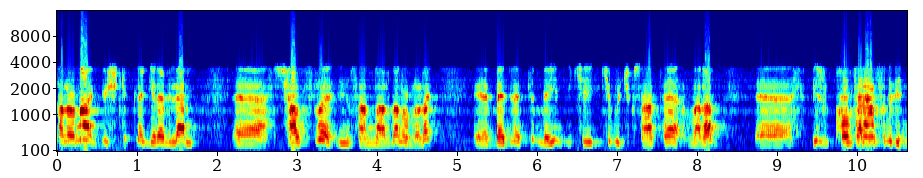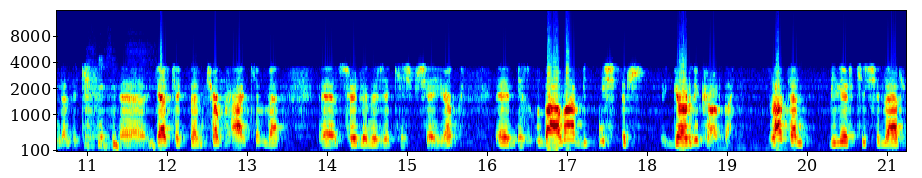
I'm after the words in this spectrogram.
salona güçlükle girebilen e, şanslı insanlardan olarak e, Bedrettin Bey'in iki, iki buçuk saate varan e, bir konferansını dinledik. e, gerçekten çok hakim ve e, söylenecek hiçbir şey yok. E, biz bu dava bitmiştir gördük orada. Zaten bilir kişiler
